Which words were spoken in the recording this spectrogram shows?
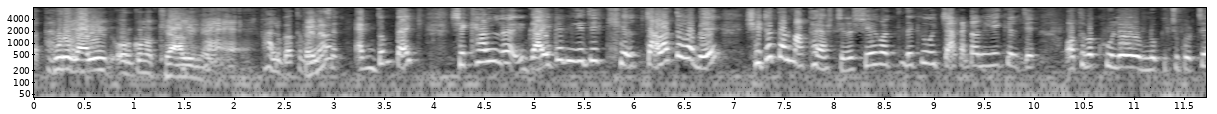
কথা। পুরো গাড়ির ওর কোনো খেয়ালই নেই। হ্যাঁ ভালো কথা বলেছেন। একদম তাই। সে খেয়াল গাড়িটা নিয়ে যে খেল- চালাতে হবে সেটা তার মাথায় আসছে না। সে হয়তো দেখে ওই চাকাটা নিয়ে খেলছে অথবা খুলে অন্য কিছু করছে।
